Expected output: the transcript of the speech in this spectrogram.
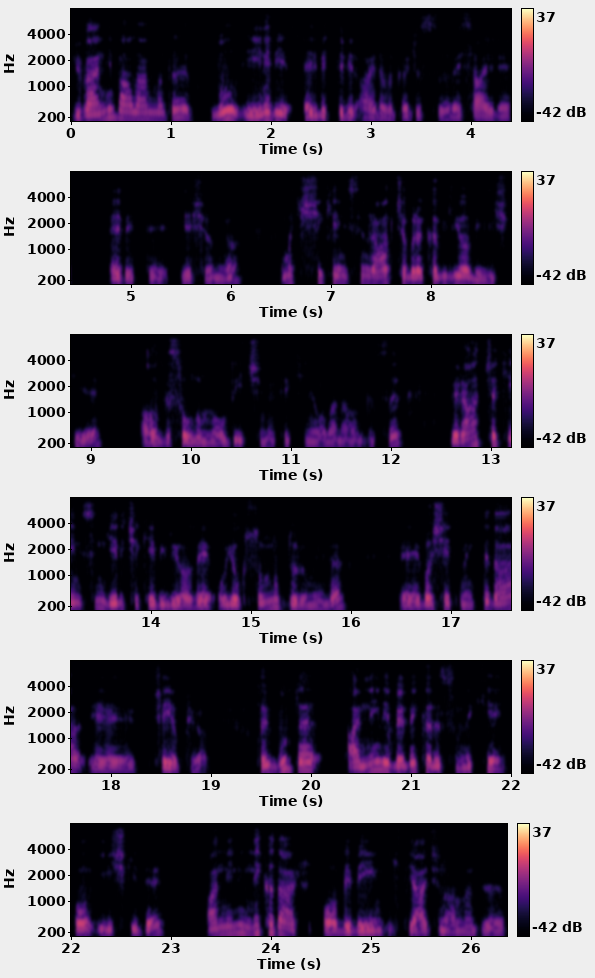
Güvenli bağlanmada bu yine bir elbette bir ayrılık acısı vesaire elbette yaşanıyor. Ama kişi kendisini rahatça bırakabiliyor bir ilişkiye algısı olumlu olduğu için ötekine olan algısı ve rahatça kendisini geri çekebiliyor ve o yoksunluk durumuyla e, baş etmekte daha e, şey yapıyor. Tabii burada anne ile bebek arasındaki o ilişkide annenin ne kadar o bebeğin ihtiyacını anladığı,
